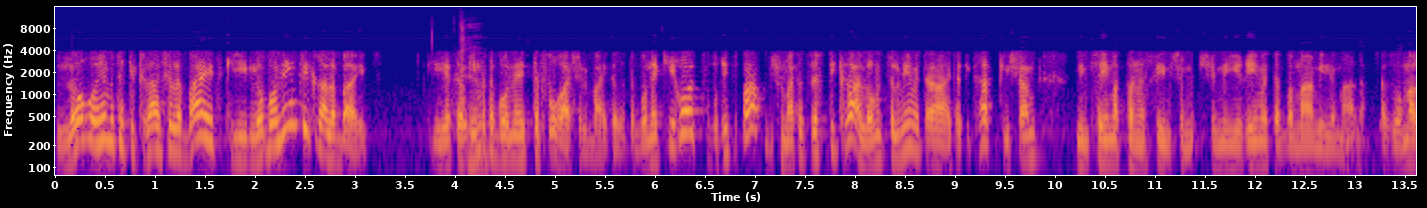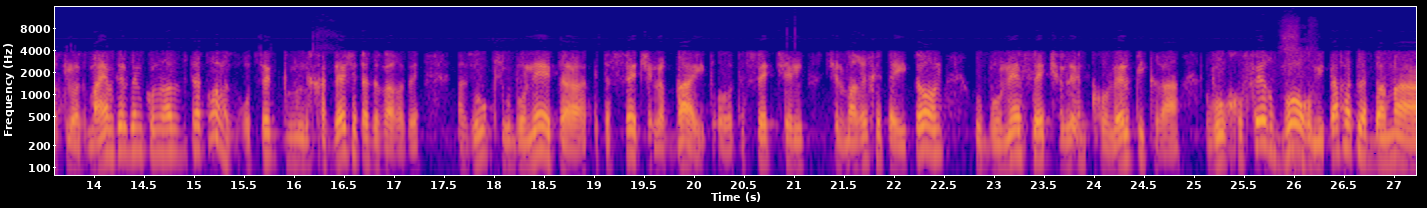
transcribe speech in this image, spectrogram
לא רואים את התקרה של הבית, כי לא בונים תקרה לבית. כי אתה, אם אתה בונה תפאורה של בית, אז אתה בונה קירות ורצפה. בשביל מה אתה צריך תקרה? לא מצלמים את, ה, את התקרה, כי שם נמצאים הפנסים שמאירים את הבמה מלמעלה. אז הוא אמר, כאילו, אז מה ההבדל בין קולנוע ותיאטרון? אז הוא רוצה לחדש את הדבר הזה. אז הוא, כשהוא בונה את, ה, את הסט של הבית, או את הסט של, של מערכת העיתון, הוא בונה סט שלם כולל תקרה, והוא חופר בור מתחת לבמה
